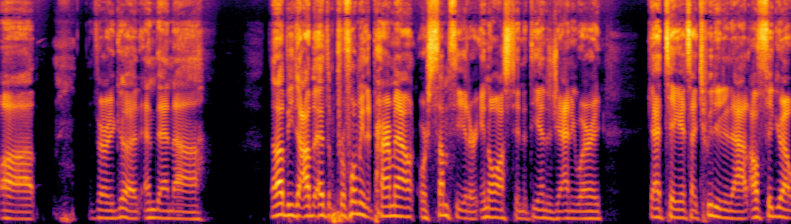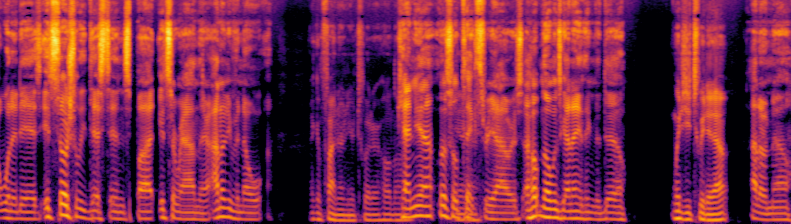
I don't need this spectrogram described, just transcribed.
uh, very good. And then, uh, then I'll be I'll be at the performing at the Paramount or some theater in Austin at the end of January. Got tickets. I tweeted it out. I'll figure out what it is. It's socially distanced, but it's around there. I don't even know. I can find it on your Twitter. Hold on. Can you? This will Yeah. take three hours. I hope no one's got anything to do. When did you tweet it out? I don't know.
